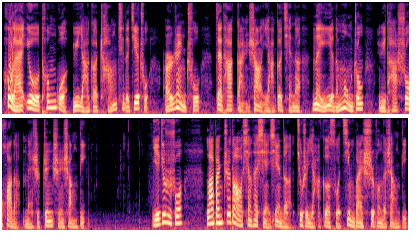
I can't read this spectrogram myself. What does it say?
后来又通过与雅各长期的接触而认出。在他赶上雅各前的那一夜的梦中，与他说话的乃是真神上帝。也就是说，拉班知道向他显现的就是雅各所敬拜侍奉的上帝，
